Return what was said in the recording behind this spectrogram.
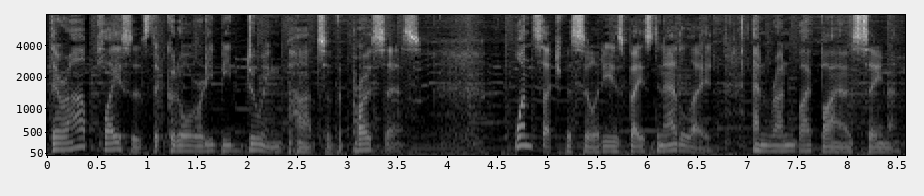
there are places that could already be doing parts of the process. One such facility is based in Adelaide and run by BioCina.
